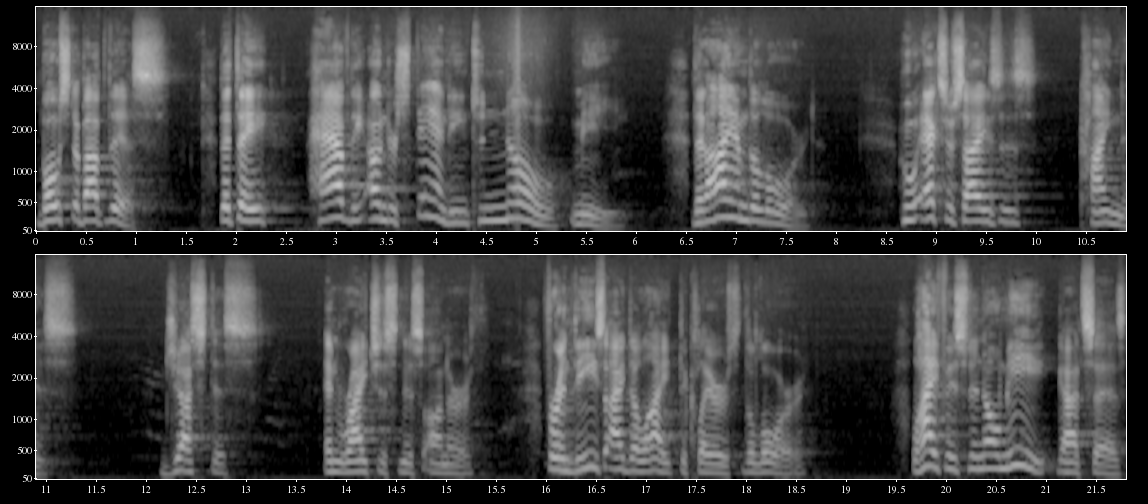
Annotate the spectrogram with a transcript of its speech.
boast about this that they have the understanding to know me, that I am the Lord who exercises kindness justice, and righteousness on earth. For in these I delight, declares the Lord. Life is to know me, God says.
